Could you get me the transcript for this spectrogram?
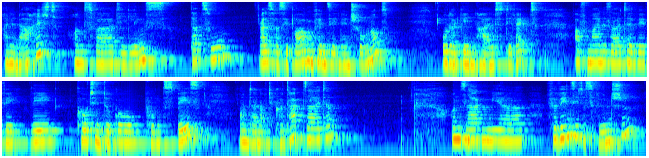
eine Nachricht und zwar die Links dazu. Alles, was Sie brauchen, finden Sie in den Shownotes oder gehen halt direkt auf meine Seite www.coachingtogo.space und dann auf die Kontaktseite und sagen mir, für wen Sie das wünschen,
